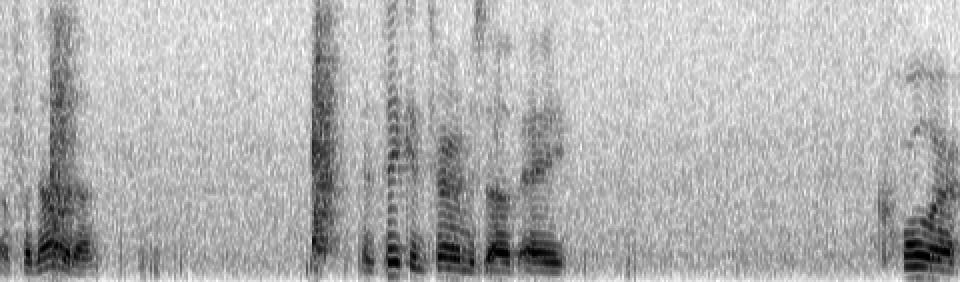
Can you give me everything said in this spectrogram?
of phenomena and think in terms of a core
